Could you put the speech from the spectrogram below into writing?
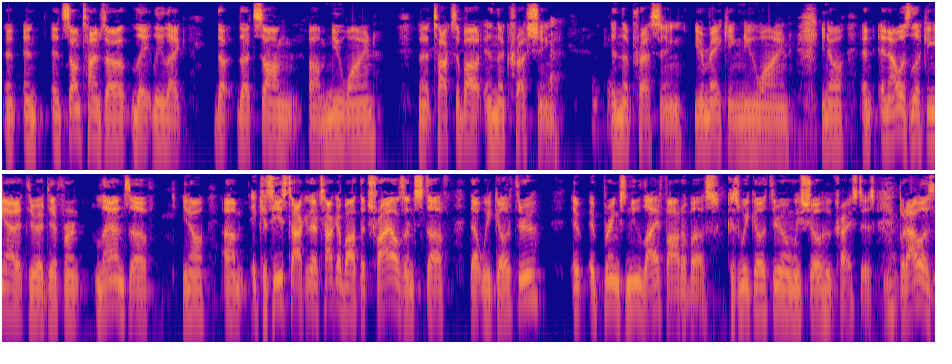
and and and sometimes I lately like that that song, um, "New Wine." And it talks about in the crushing, Okay. in the pressing, you're making new wine. You know, and, and I was looking at it through a different lens of, you know, um, cause he's talking, they're talking about the trials and stuff that we go through. It, it brings new life out of us because we go through and we show who Christ is. But I was,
